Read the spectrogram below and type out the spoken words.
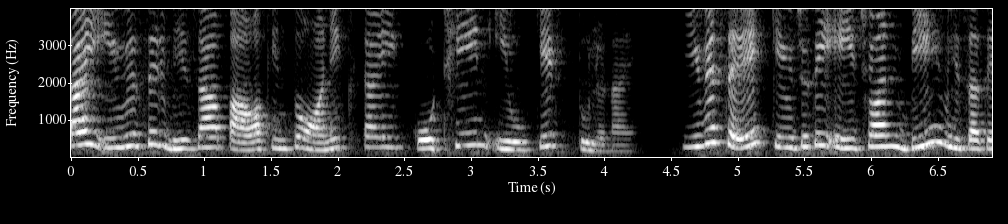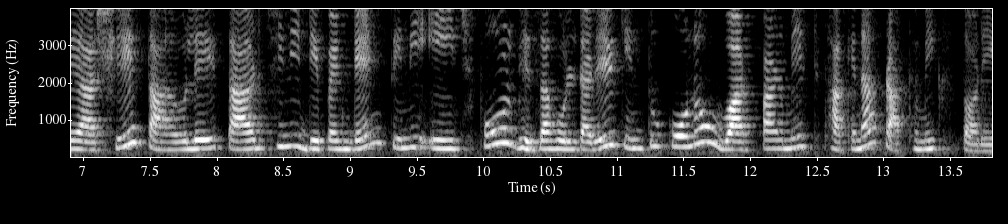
তাই ইউএসের ভিসা পাওয়া কিন্তু অনেকটাই কঠিন ইউকের তুলনায়। ইউএসএ কেউ যদি এইচ ওয়ান বি ভিসাতে আসে, তাহলে তার যিনি ডিপেন্ডেন্ট তিনি এইচ ফোর ভিসা হোল্ডারের কিন্তু কোনো ওয়ার্ক পারমিট থাকে না প্রাথমিক স্তরে।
